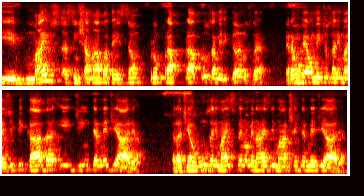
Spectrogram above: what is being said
que mais assim chamavam atenção para os americanos, né? Eram realmente os animais de picada e de intermediária. Ela tinha alguns animais fenomenais de marcha intermediária.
